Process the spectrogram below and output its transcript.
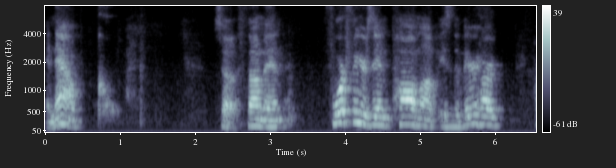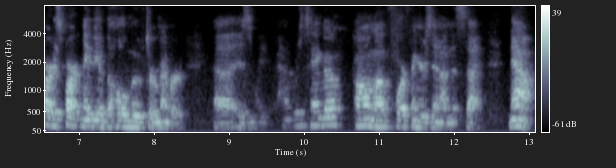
And now, so thumb in, four fingers in, palm up is the very hard hardest part maybe of the whole move to remember uh, is how does this hand go? Palm up, four fingers in on this side. Now,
